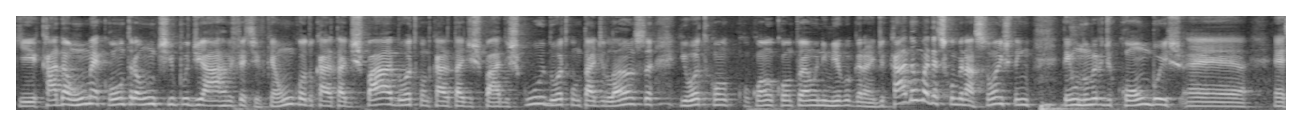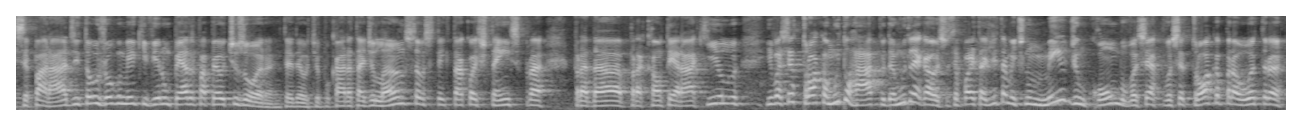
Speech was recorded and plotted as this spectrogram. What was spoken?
que cada uma é contra um tipo de arma específica. É um quando o cara tá de espada, o outro quando o cara tá de espada e escudo, outro quando tá de lança e o outro quando, quando, é um inimigo grande. Cada uma dessas combinações tem, tem um número de combos é, é, separados, então o jogo meio que vira um pedra, papel e tesoura, entendeu? Tipo, o cara tá de lança, você tem que estar tá com a stance pra, pra, dar, pra counterar aquilo, e você troca muito rápido, é muito legal isso. Você pode estar literalmente no meio de um combo, você, você troca pra outra,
